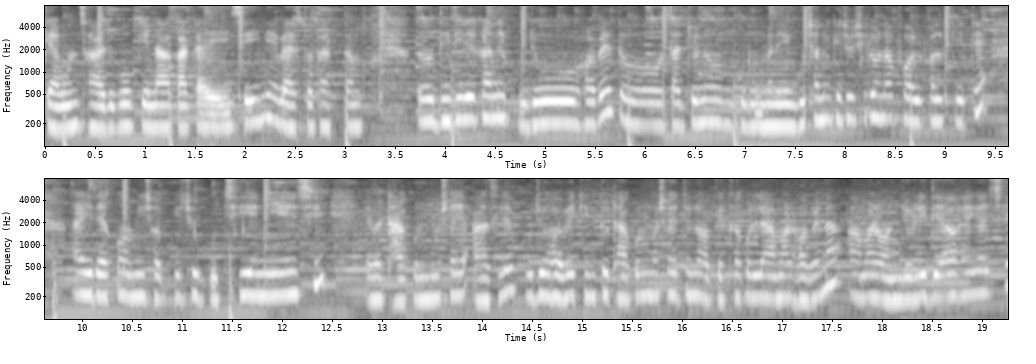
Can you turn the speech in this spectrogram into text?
কেমন সাজবো কেনাকাটা এই সেই নিয়ে ব্যস্ত থাকতাম। তো দিদির এখানে পুজো হবে, তো তার জন্য মানে গুছানো কিছু ছিল না ফল ফল কেটে। আর এই দেখো আমি সব কিছু গুছিয়ে নিয়েছি। এবার ঠাকুর মশাই আসলে পুজো হবে, কিন্তু ঠাকুর মশাইয়ের জন্য অপেক্ষা করলে আমার হবে না। আমার অঞ্জলি দেওয়া হয়ে গেছে।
